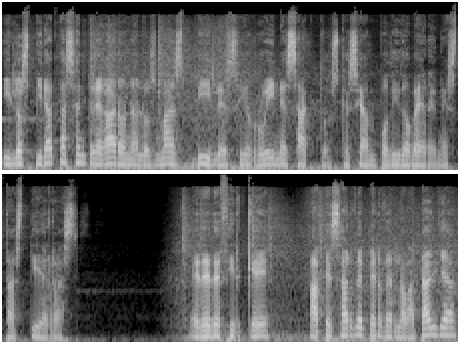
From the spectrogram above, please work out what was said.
y los piratas se entregaron a los más viles y ruines actos que se han podido ver en estas tierras. He de decir que, a pesar de perder la batalla,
